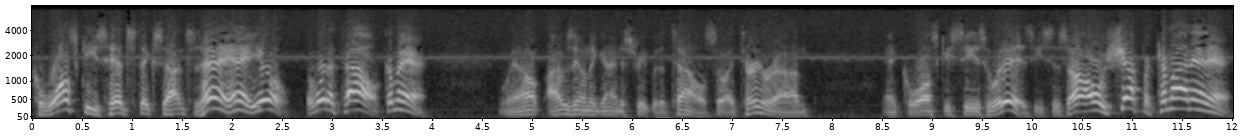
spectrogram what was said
Kowalski's head sticks out and says, hey, hey, you, wood a towel, come here. Well, I was the only guy in the street with a towel, so I turn around, and Kowalski sees who it is. He says, "Oh, Shepherd, come on in here."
